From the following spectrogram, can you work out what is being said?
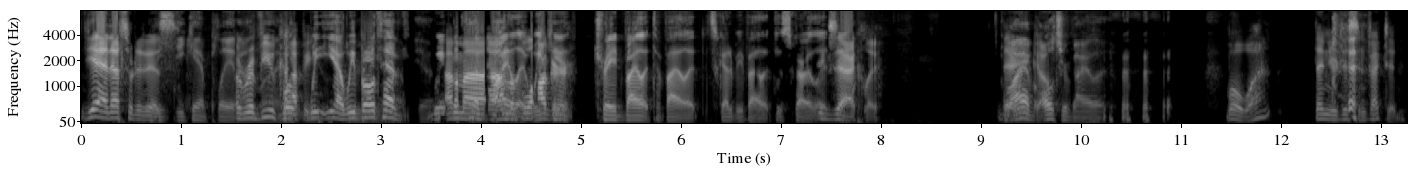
yeah, that's what it is. He, he can't play it. A review online. copy. we yeah, we both have Yeah. we I'm both have a- I'm a Violet. we blogger. can't trade Violet to Violet. It's got to be Violet to Scarlet. Exactly. There Well, I have go. ultraviolet. Well, what? Then you're disinfected.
